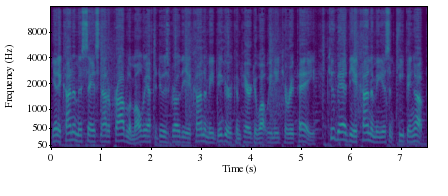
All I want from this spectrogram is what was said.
Yet economists say it's not a problem. All we have to do is grow the economy bigger compared to what we need to repay. Too bad the economy isn't keeping up.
